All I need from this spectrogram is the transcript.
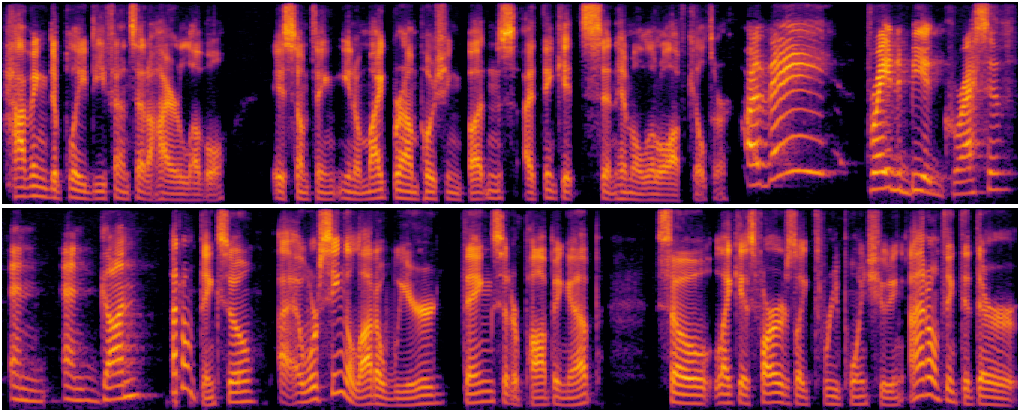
having to play defense at a higher level is something, you know, Mike Brown pushing buttons. I think it sent him a little off kilter. Are they afraid to be aggressive and and gun? I don't think so. I, we're seeing a lot of weird things that are popping up. So, like as far as like three point shooting, I don't think that they're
